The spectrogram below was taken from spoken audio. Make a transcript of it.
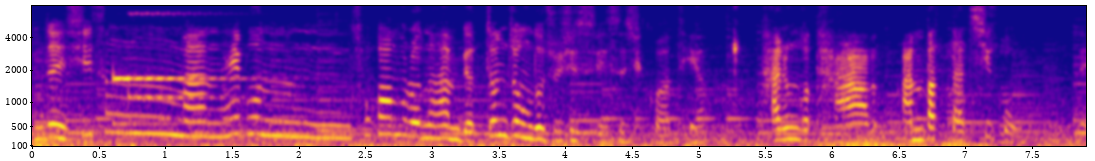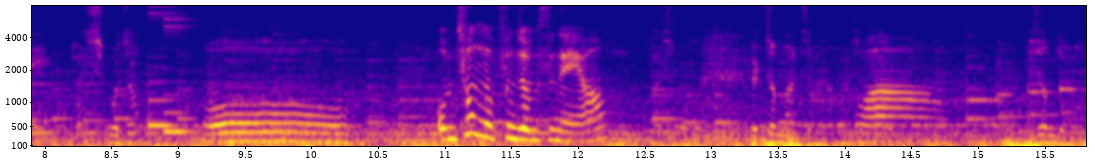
근데 시승만 해본 소감으로는 한 몇 점 정도 주실 수 있으실 것 같아요? 다른 거 다 안 봤다 치고. 네. 85점? 오. 엄청 높은 점수네요. 85점 100점 만점에 85점 와. 이 정도면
